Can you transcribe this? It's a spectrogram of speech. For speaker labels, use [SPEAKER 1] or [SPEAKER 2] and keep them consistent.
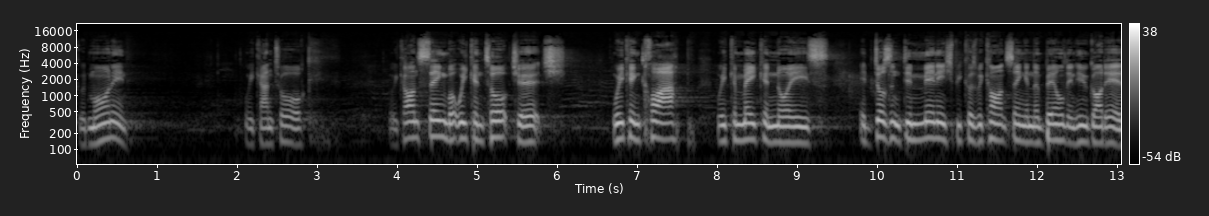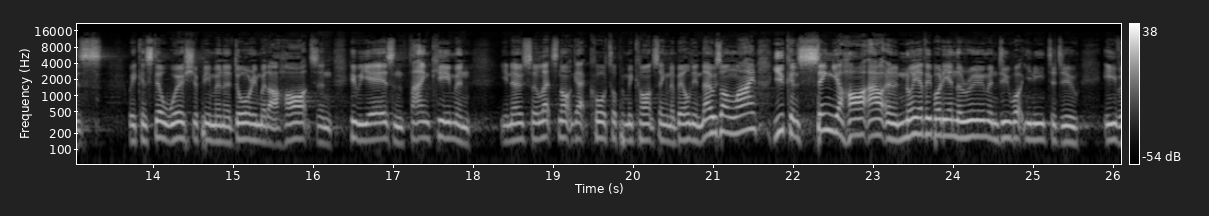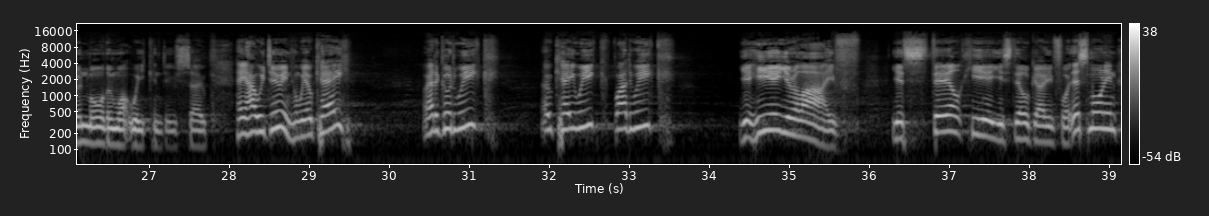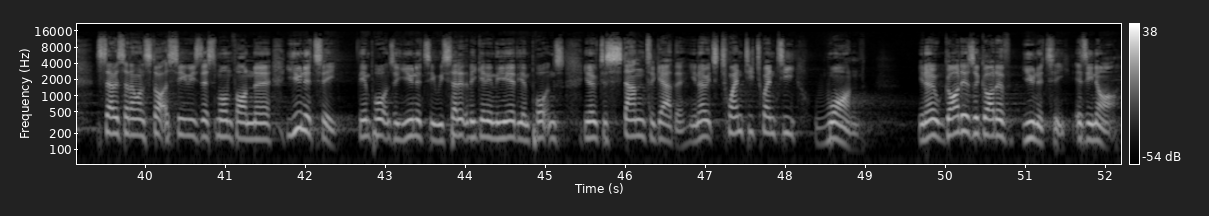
[SPEAKER 1] Good morning. We can talk. We can't sing, but we can talk, church. We can clap. We can make a noise. It doesn't diminish because we can't sing in the building who God is. We can still worship Him and adore Him with our hearts and who He is and thank Him. And, you know, so let's not get caught up and we can't sing in the building. Those online, you can sing your heart out and annoy everybody in the room and do what you need to do even more than what we can do. So, hey, how are we doing? Are we okay? We had a good week? Okay week? Bad week? You're here, you're alive. You're still here, you're still going for it. This morning, Sarah said, I want to start a series this month on uh, unity, the importance of unity. We said at the beginning of the year the importance, you know, to stand together. You know, it's 2021. You know, God is a God of unity, is He not?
